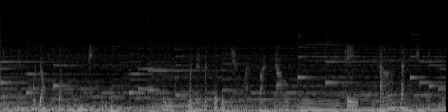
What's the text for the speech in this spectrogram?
người mức đông muốn đông thì mình nghĩ mình trước mình nghèo quá và đau thì đó đó là những ngày của mình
